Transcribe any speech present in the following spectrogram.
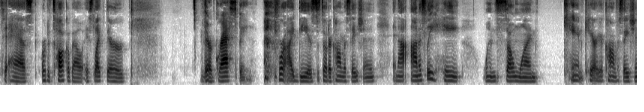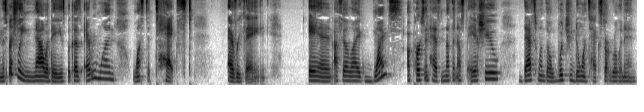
to ask or to talk about. It's like they're they're grasping for ideas to start a conversation. And I honestly hate when someone can't carry a conversation, especially nowadays, because everyone wants to text everything. And I feel like once a person has nothing else to ask you, that's when the what you doing text start rolling in.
